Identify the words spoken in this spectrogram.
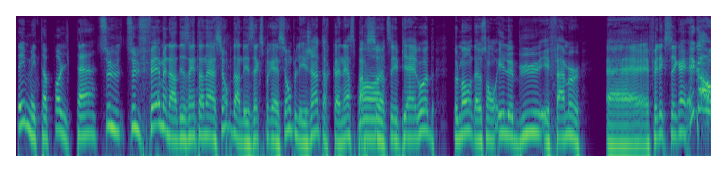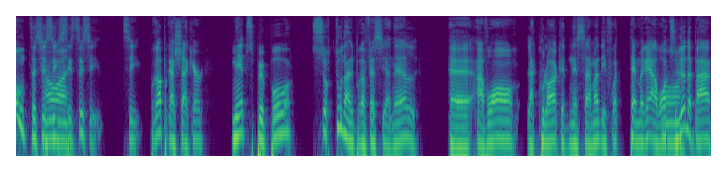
t'es, mais t'as pas le temps. Tu, le- tu le fais, mais dans des intonations puis dans des expressions, puis les gens te reconnaissent par Ouais. ça. Tu sais, Pierre Houd, tout le monde a son et le but est fameux. Euh, Félix Séguin, et compte! C'est- Ah ouais. C'est propre à chacun. Mais tu peux pas, surtout dans le professionnel, euh, avoir la couleur que nécessairement des fois t'aimerais avoir. Tu l'as de par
